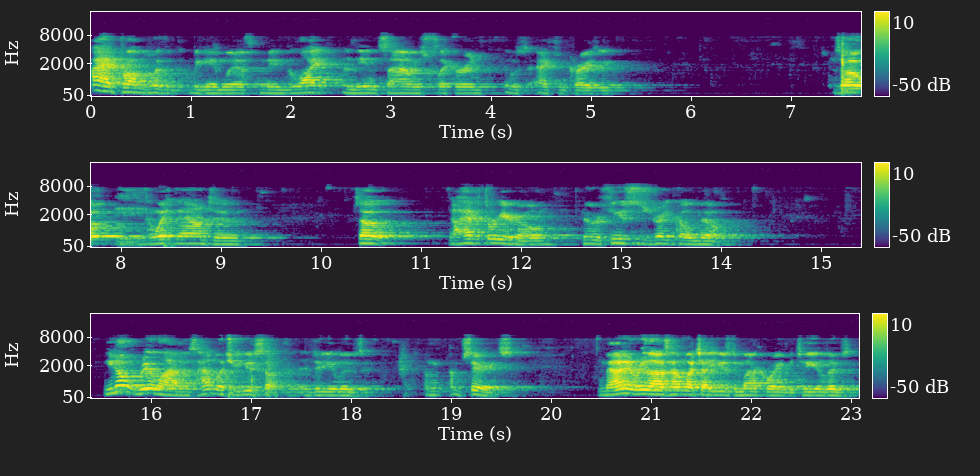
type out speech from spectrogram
I had problems with it to begin with. I mean, the light in the inside was flickering. It was acting crazy. So I went down to, so I have a three-year-old who refuses to drink cold milk. You don't realize how much you use something until you lose it. I'm, I'm serious. I mean, I didn't realize how much I used the microwave until you lose it.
